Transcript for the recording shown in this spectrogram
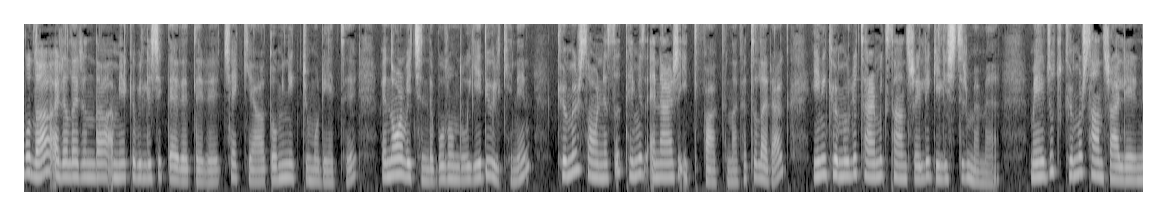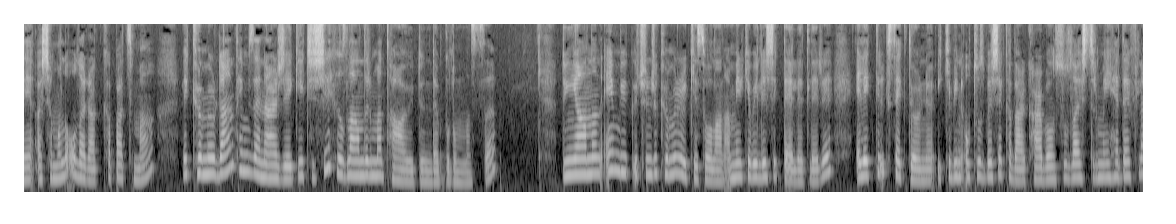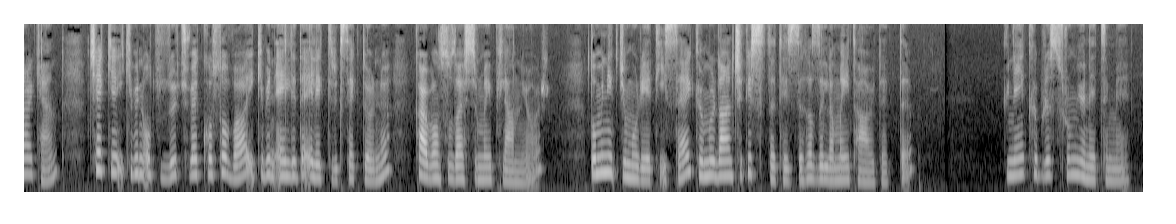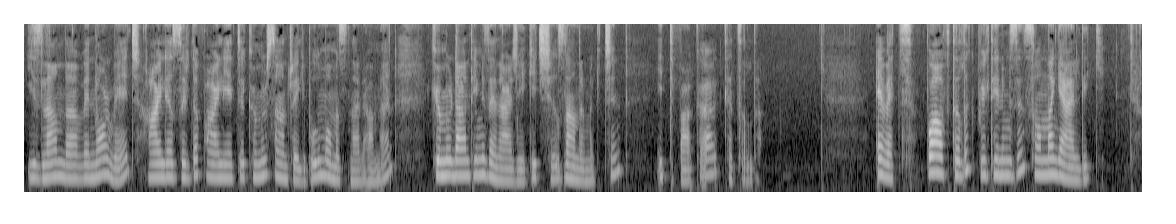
Bu da aralarında Amerika Birleşik Devletleri, Çekya, Dominik Cumhuriyeti ve Norveç'in de bulunduğu 7 ülkenin kömür sonrası temiz enerji ittifakına katılarak yeni kömürlü termik santrali geliştirmeme, mevcut kömür santrallerini aşamalı olarak kapatma ve kömürden temiz enerjiye geçişi hızlandırma taahhüdünde bulunması. Dünyanın en büyük üçüncü kömür ülkesi olan Amerika Birleşik Devletleri elektrik sektörünü 2035'e kadar karbonsuzlaştırmayı hedeflerken Çekya 2033 ve Kosova 2050'de elektrik sektörünü karbonsuzlaştırmayı planlıyor. Dominik Cumhuriyeti ise kömürden çıkış stratejisi hazırlamayı taahhüt etti. Güney Kıbrıs Rum yönetimi, İzlanda ve Norveç halihazırda faaliyette kömür santrali bulunmamasına rağmen kömürden temiz enerjiye geçişi hızlandırmak için ittifaka katıldı. Evet, bu haftalık bültenimizin sonuna geldik.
